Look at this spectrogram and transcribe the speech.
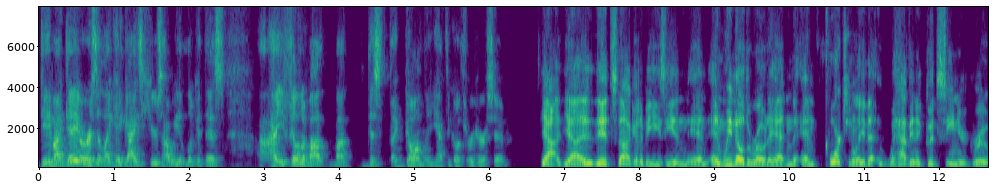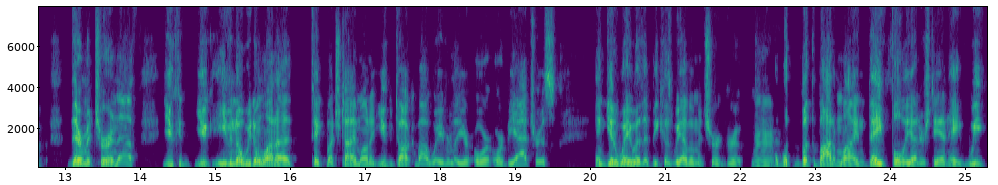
day by day, or is it like, hey guys, here's how we look at this? How you feeling about about this like gauntlet you have to go through here soon? Yeah, yeah, it's not going to be easy, and and and we know the road ahead, and and fortunately that having a good senior group, they're mature enough. You could you even though we don't want to take much time on it, you can talk about Waverly or or, or Beatrice and get away with it because we have a mature group. Mm. But but the bottom line, they fully understand. Hey, we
